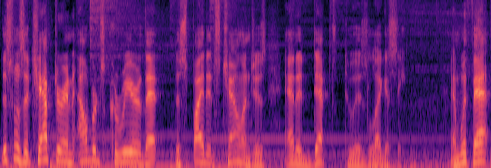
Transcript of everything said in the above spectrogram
This was a chapter in Albert's career that, despite its challenges, added depth to his legacy. And with that,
